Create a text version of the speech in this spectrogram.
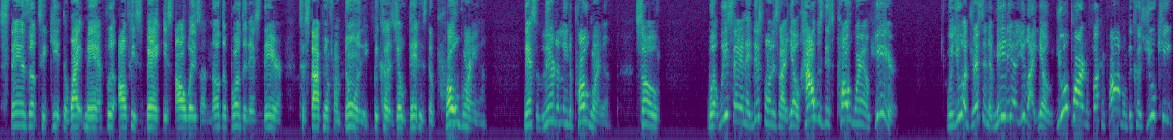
stands up to get the white man foot off his back, it's always another brother that's there to stop him from doing it because yo, that is the program. That's literally the program. So what we saying at this point is like, yo, how is this program here? When you addressing the media, you like, yo, you part of the fucking problem because you keep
